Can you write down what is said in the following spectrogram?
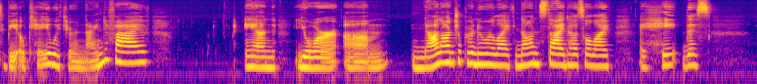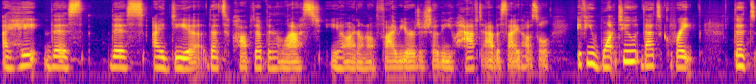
to be okay with your 9 to 5 and your um non entrepreneur life, non side hustle life. I hate this. I hate this this idea that's popped up in the last, you know, I don't know, 5 years or so that you have to have a side hustle. If you want to, that's great. That's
